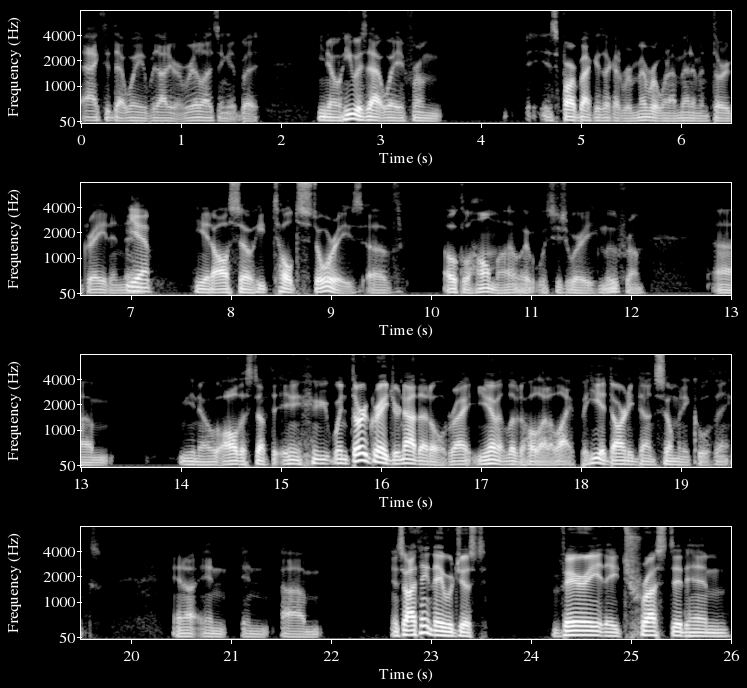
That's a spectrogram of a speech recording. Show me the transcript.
acted that way without even realizing it, but you know, he was that way from as far back as I could remember when I met him in third grade, and then Yeah. he had also he told stories of Oklahoma, which is where he moved from. Um, you know, all the stuff that when third grade, you're not that old, right? You haven't lived a whole lot of life, but he had already done so many cool things, and uh, and and um, and so I think they were just very they trusted him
